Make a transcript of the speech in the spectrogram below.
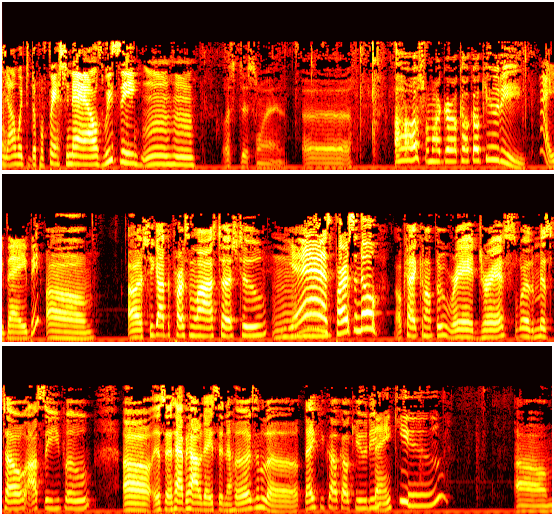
Mm, y'all went to the professionals. We see. Mm-hmm. what's this one? Uh oh, it's from our girl Coco Cutie. Hey, baby. Um uh she got the personalized touch too. Mhm. Yes, personal. Okay, come through. Red dress, wear the mistletoe. I'll see you, poo. Uh, it says happy holidays, sending hugs and love. Thank you, Coco Cutie. Thank you. um,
